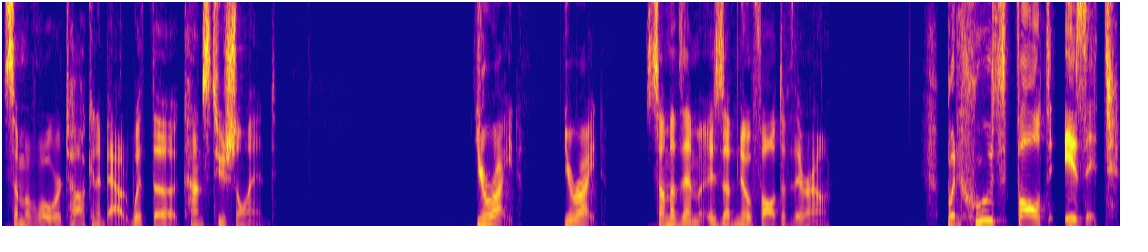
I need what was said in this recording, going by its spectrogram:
some of what we're talking about with the constitutional end. You're right. You're right. Some of them is of no fault of their own. But whose fault is it?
